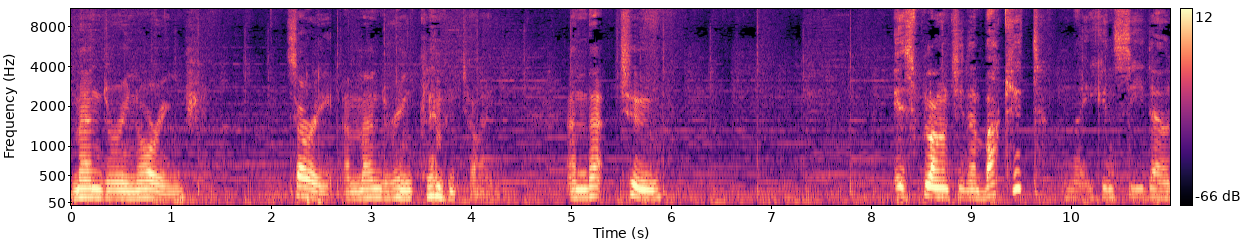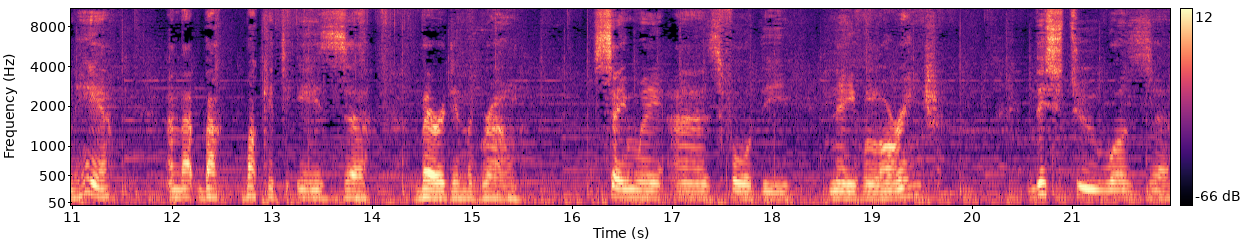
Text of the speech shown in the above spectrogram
mandarin orange. Sorry a mandarin clementine. And that too is planted in a bucket that you can see down here and that bu bucket is uh, buried in the ground. Same way as for the navel orange. This too was uh,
